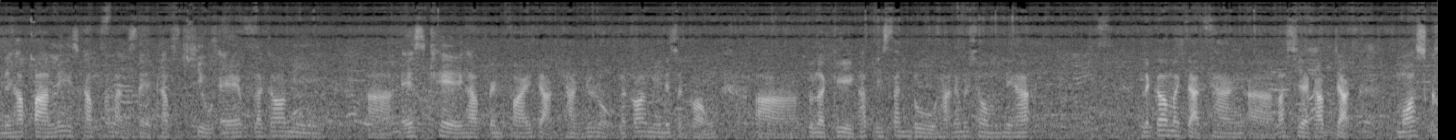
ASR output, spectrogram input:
นี่ครับปารีสครับฝรั่งเศสครับ QF แล้วก็มีอ่า SK ครับเป็นไฟล์จากทางยุโรปแล้วก็มีในส่วนของอตุรกีครับอิสตันบูลฮะท่านผู้ชมนี่ฮะแล้วก็มาจากทางรัสเซียครับจากมอสโก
